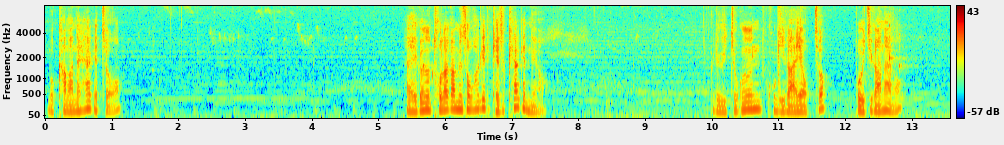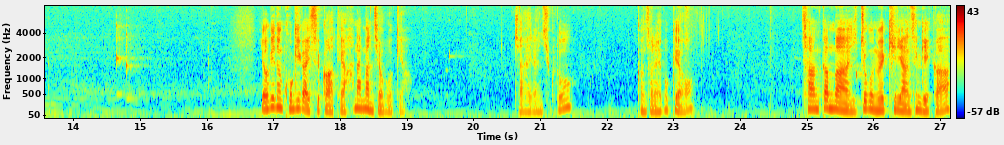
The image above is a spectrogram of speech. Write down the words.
뭐 감안을 해야겠죠. 야, 이거는 돌아가면서 확인을 계속 해야겠네요. 그리고 이쪽은 고기가 아예 없죠? 보이지가 않아요. 여기는 고기가 있을 것 같아요. 하나만 지어볼게요. 자 이런 식으로 건설을 해볼게요. 잠깐만 이쪽은 왜 길이 안 생길까?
